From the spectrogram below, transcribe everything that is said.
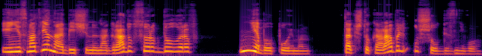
и, несмотря на обещанную награду в 40 долларов, не был пойман, так что корабль ушел без него.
